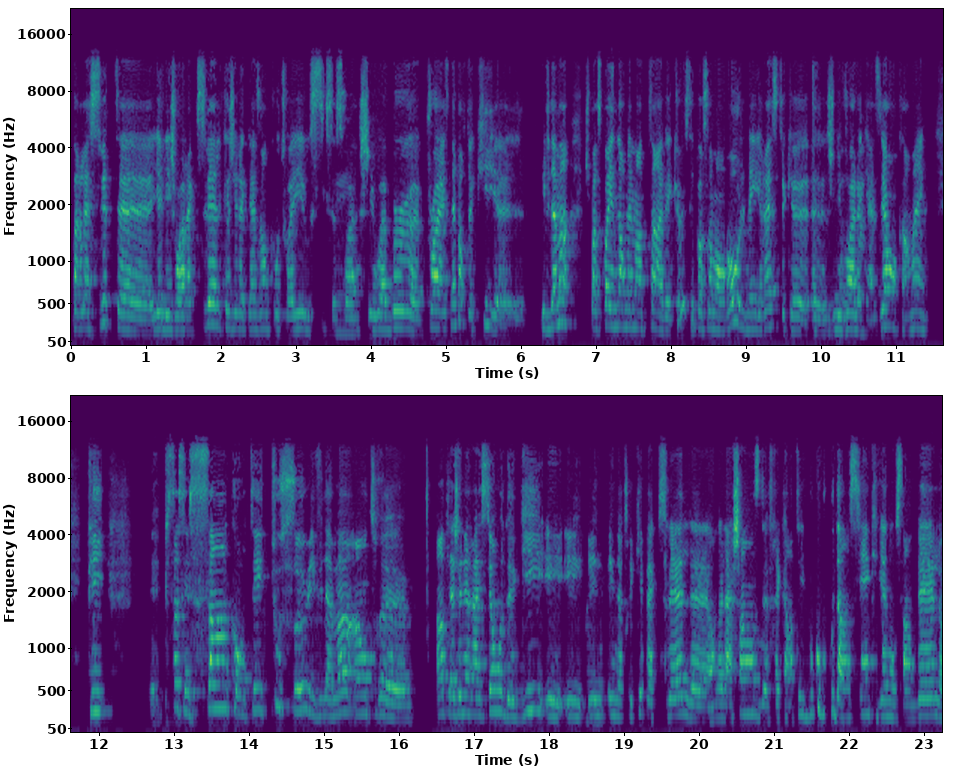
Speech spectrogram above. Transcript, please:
Par la suite, il y a les joueurs actuels que j'ai l'occasion de côtoyer aussi, que ce soit chez Weber, Price, n'importe qui. Évidemment, je passe pas énormément de temps avec eux, c'est pas ça mon rôle, mais il reste que je les vois à l'occasion quand même. Puis, puis ça, c'est sans compter tous ceux, évidemment, entre entre la génération de Guy et, notre équipe actuelle, on a la chance de fréquenter beaucoup, beaucoup d'anciens qui viennent au Centre Bell.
